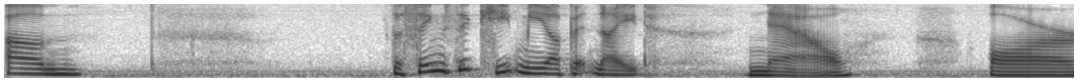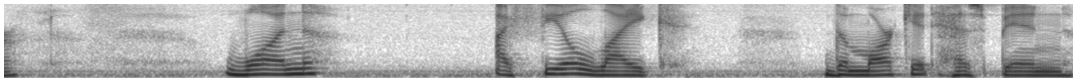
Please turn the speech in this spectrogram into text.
Um, the things that keep me up at night now are one, I feel like the market has been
